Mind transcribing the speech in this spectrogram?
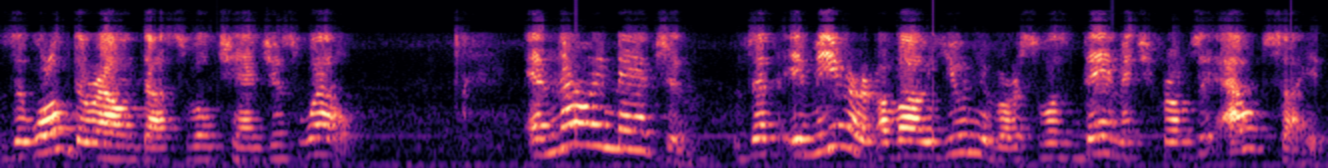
the world around us will change as well. And now imagine that a mirror of our universe was damaged from the outside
